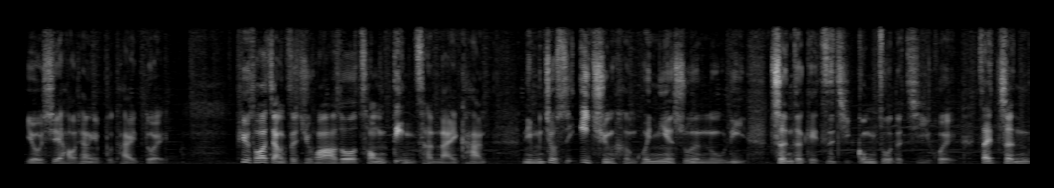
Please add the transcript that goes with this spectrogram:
有些好像也不太对。譬如说，他讲这句话，他说：“从顶层来看，你们就是一群很会念书的奴隶，争着给自己工作的机会，在争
